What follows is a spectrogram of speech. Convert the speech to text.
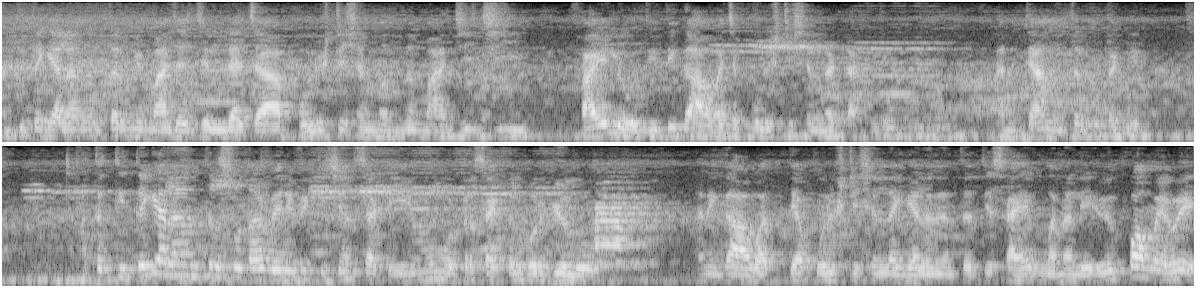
आणि तिथे गेल्यानंतर मी माझ्या जिल्ह्याच्या पोलीस स्टेशनमधनं माझी जी फाईल होती ती गावाच्या पोलीस स्टेशनला टाकली. आणि त्यानंतर कुठं गेली? आता तिथे गेल्यानंतर सुद्धा व्हेरिफिकेशनसाठी मग मोटरसायकलवर गेलो. आणि गावात त्या पोलीस स्टेशनला गेल्यानंतर ते साहेब म्हणाले हे फॉर्म आहे होय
